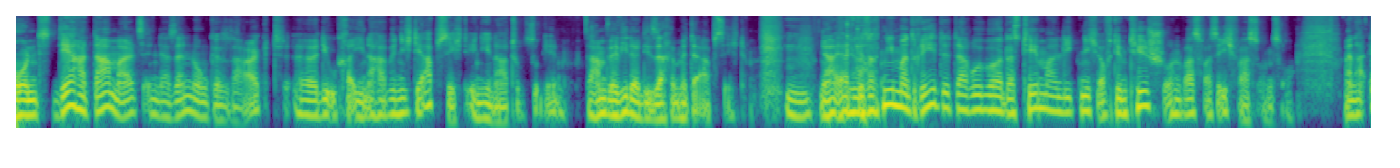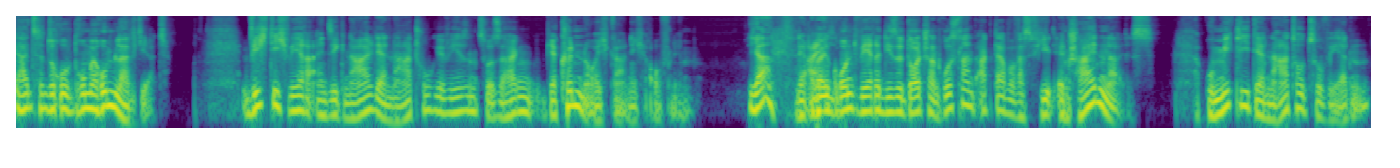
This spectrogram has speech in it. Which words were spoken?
Und der hat damals in der Sendung gesagt, äh, die Ukraine habe nicht die Absicht, in die NATO zu gehen. Da haben wir wieder die Sache mit der Absicht. Mhm. Ja, er hat genau. gesagt, niemand redet darüber, das Thema liegt nicht auf dem Tisch und was weiß ich was und so. Man hat, er hat drumherum laviert. Wichtig wäre ein Signal der NATO gewesen, zu sagen, wir können euch gar nicht aufnehmen. Ja. Der eine Grund wäre diese Deutschland-Russland-Akte, aber was viel entscheidender ist, um Mitglied der NATO zu werden,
